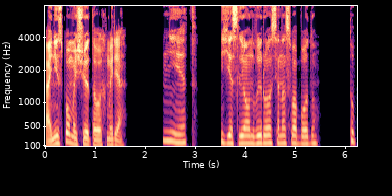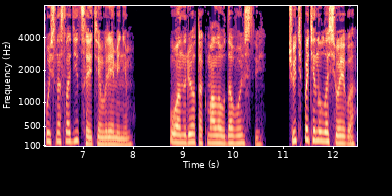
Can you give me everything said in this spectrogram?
а не с помощью этого хмыря? Нет. Если он вырвался на свободу, то пусть насладится этим временем. У Анрё так мало удовольствий. Чуть потянулась Ойва.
